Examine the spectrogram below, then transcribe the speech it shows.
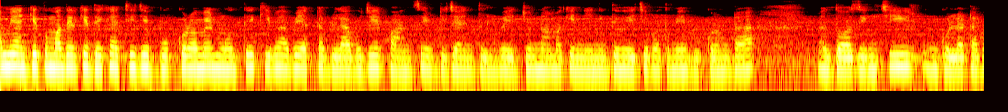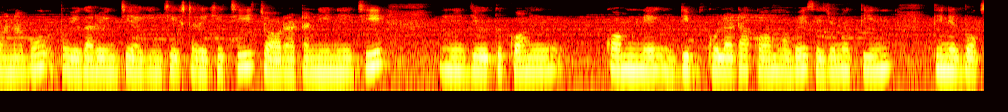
আমি আজকে তোমাদেরকে দেখাচ্ছি যে বুকরমের মধ্যে কীভাবে একটা ব্লাউজের পানসের ডিজাইন তুলবে। এর জন্য আমাকে নিয়ে নিতে হয়েছে প্রথমে বুকরমটা দশ ইঞ্চি গোলাটা বানাবো। তো এগারো ইঞ্চি, এক ইঞ্চি এক্সট্রা রেখেছি, চওড়াটা নিয়ে নিয়েছি। যেহেতু কম কম নে ডিপ গোলাটা কম হবে, সেই জন্য তিন, তিনের বক্স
